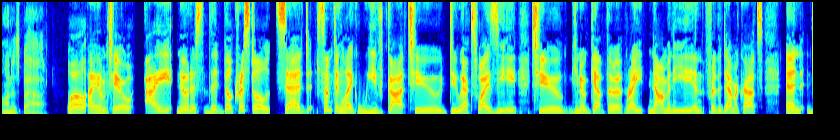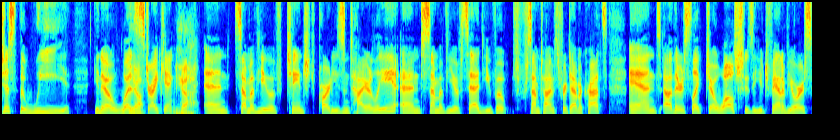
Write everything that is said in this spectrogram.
on his behalf. Well, I am too. I noticed that Bill Kristol said something like, "We've got to do X, Y, Z to, you know, get the right nominee and for the Democrats." And just the "we," you know, was Yeah. striking. Yeah. And some of you have changed parties entirely, and some of you have said you vote sometimes for Democrats, and others like Joe Walsh, who's a huge fan of yours,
